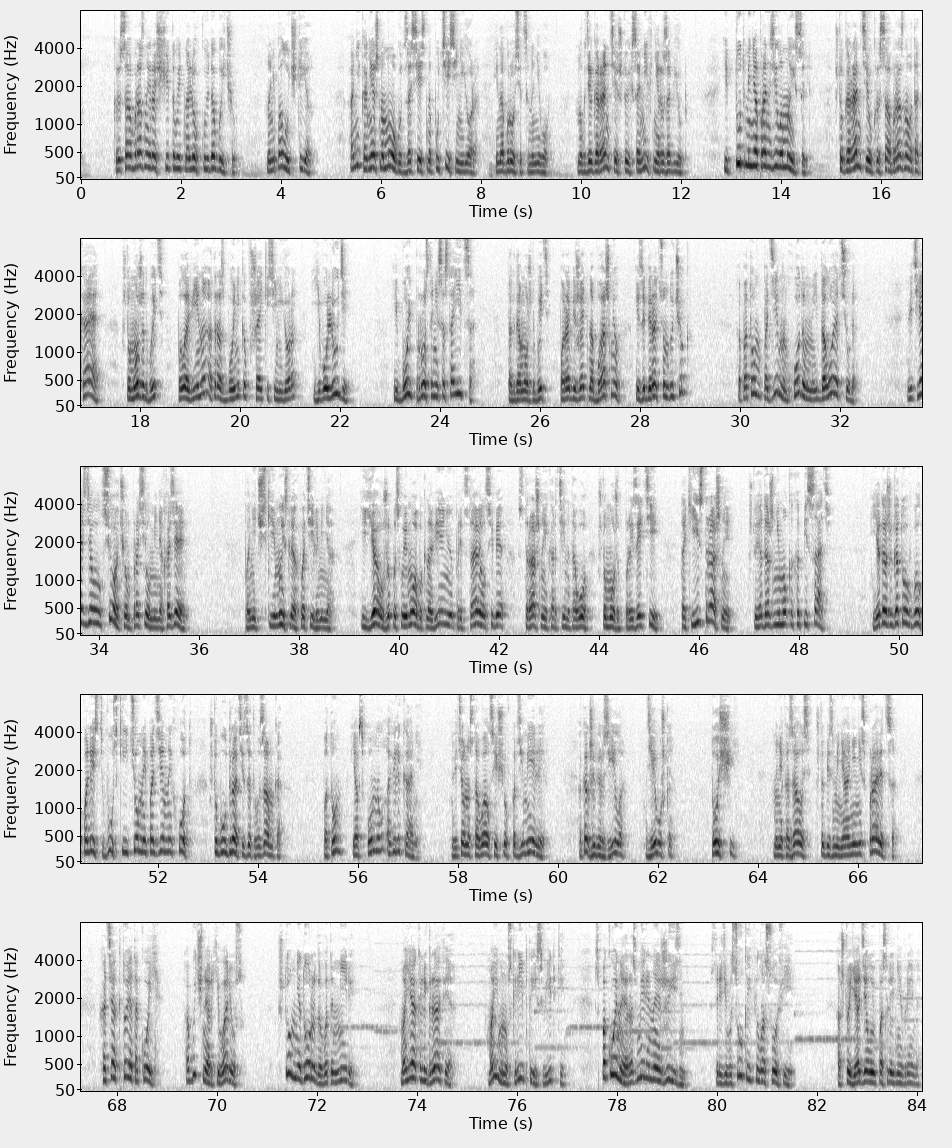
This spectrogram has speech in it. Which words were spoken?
Крысообразный рассчитывает на легкую добычу, но не получит ее. Они, конечно, могут засесть на пути сеньора и наброситься на него. Но где гарантия, что их самих не разобьют? И тут меня пронзила мысль, что гарантия у крысообразного такая, что может быть половина от разбойников в шайке сеньора его люди. И бой просто не состоится. Тогда, может быть, пора бежать на башню и забирать сундучок, а потом подземным ходом и долой отсюда. Ведь я сделал все, о чем просил меня хозяин. Панические мысли охватили меня, и я уже по своему обыкновению представил себе страшные картины того, что может произойти, такие страшные, что я даже не мог их описать. Я даже готов был полезть в узкий и темный подземный ход, чтобы удрать из этого замка. Потом я вспомнил о великане, ведь он оставался еще в подземелье. А как же Верзила, девушка, тощий? Мне казалось, что без меня они не справятся. Хотя кто я такой? Обычный архивариус. Что мне дорого в этом мире? Моя каллиграфия, мои манускрипты и свитки, спокойная, размеренная жизнь среди высокой философии. А что я делаю в последнее время?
